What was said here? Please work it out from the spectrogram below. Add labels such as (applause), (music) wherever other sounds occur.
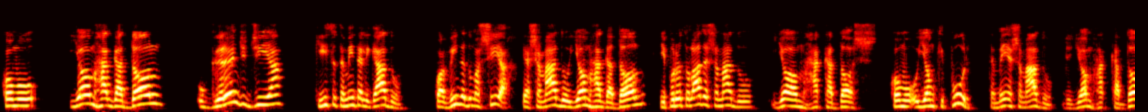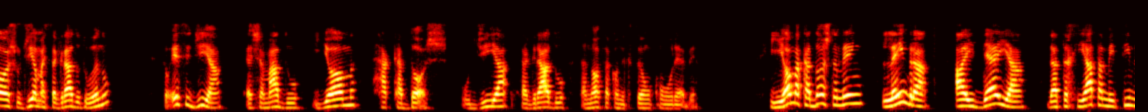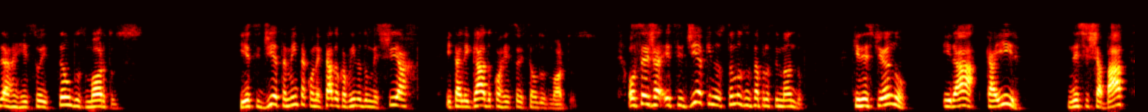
como Yom Hagadol o grande dia, que isso também está ligado com a vinda do Mashiach, que é chamado Yom Hagadol, e por outro lado é chamado Yom Hakadosh, como o Yom Kippur também é chamado de Yom Hakadosh, o dia mais sagrado do ano. Então esse dia é chamado Yom Hakadosh, o dia sagrado da nossa conexão com o Rebbe. E Yom Hakadosh também lembra a ideia da Tachiat Metim, da ressurreição dos mortos. E esse dia também está conectado com a vinda do Meshiach e está ligado com a ressurreição dos mortos. Ou seja, esse dia que nós estamos nos aproximando, que neste ano irá cair neste Shabat,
